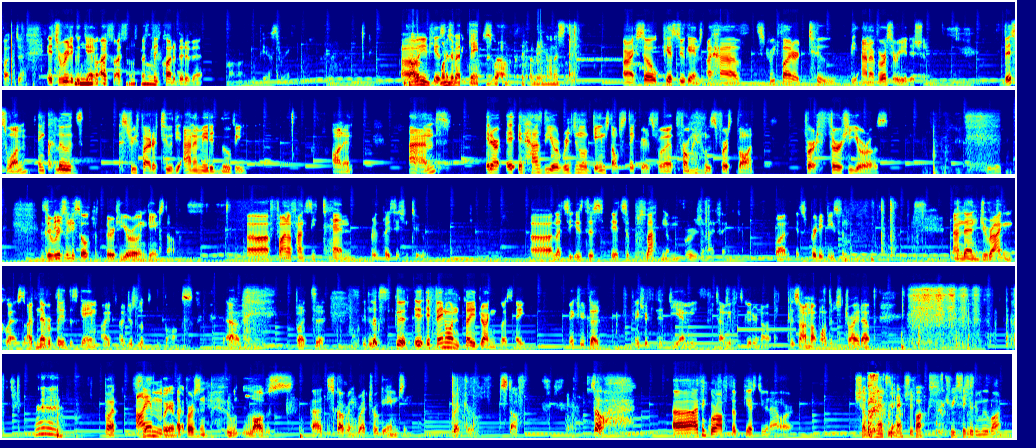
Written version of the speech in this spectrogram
but uh, it's a really good game. I've, I've I've played quite a bit of it on the PS3. Uh, Probably one of the PS2 best games as well, if I'm being honest. All right, so PS2 games. I have Street Fighter 2, the Anniversary Edition. This one includes Street Fighter 2, the animated movie, on it, and it are, it, has the original GameStop stickers for from when it was first bought for 30 euros. It was originally sold for 30 euro in GameStop. Uh, Final Fantasy X for the PlayStation 2. Uh, let's see, is this? It's a platinum version, I think, but it's pretty decent. And then Dragon Quest. I've never played this game. I've, I've just looked at the box, um, but uh, it looks good. If anyone played Dragon Quest, hey, make sure to make sure to DM me, and tell me if it's good or not, because I'm not bothered to try it out. But I'm So, yeah, a person who loves uh, discovering retro games and retro stuff. So, uh, I think we're off the PS2 now, or Shall we head to Should- Xbox should 360? we move on?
